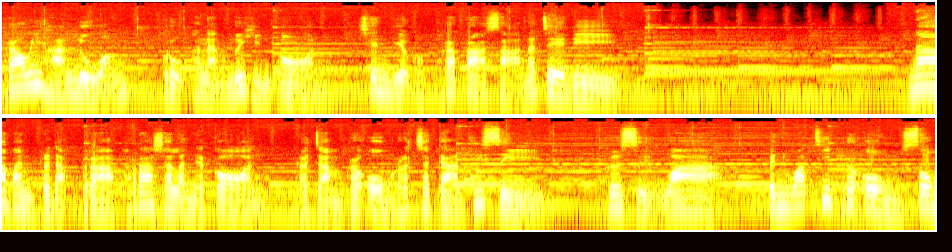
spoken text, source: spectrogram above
พระวิหารหลวงกรุผนังด้วยหินอ่อน เช่นเดียวกับพระปราสาทเจดีย์ หน้าบรรประดับตราพระราชลัญญกร ประจำพระองค์รัชกาลที่ 4 เพื่อสื่อว่าเป็นวัดที่พระองค์ทรง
